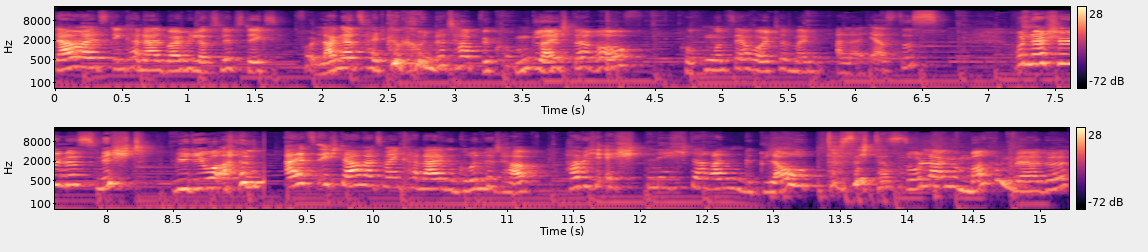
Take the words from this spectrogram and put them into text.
damals den Kanal Barbie Loves Lipsticks vor langer Zeit gegründet habe. Wir kommen gleich darauf. Gucken uns ja heute mein allererstes wunderschönes Nicht-Video an. Als ich damals meinen Kanal gegründet habe, habe ich echt nicht daran geglaubt, dass ich das so lange machen werde,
